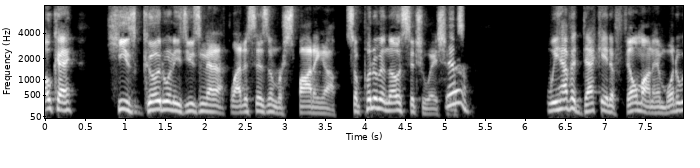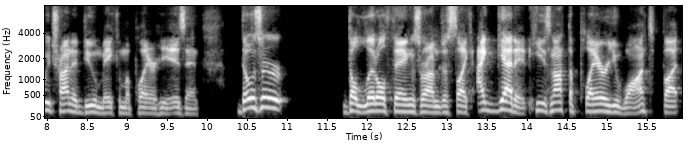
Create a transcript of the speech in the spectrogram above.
okay, he's good when he's using that athleticism or spotting up. So put him in those situations. Yeah. We have a decade of film on him. What are we trying to do? Make him a player he isn't. Those are the little things where I'm just like, I get it. He's not the player you want, but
